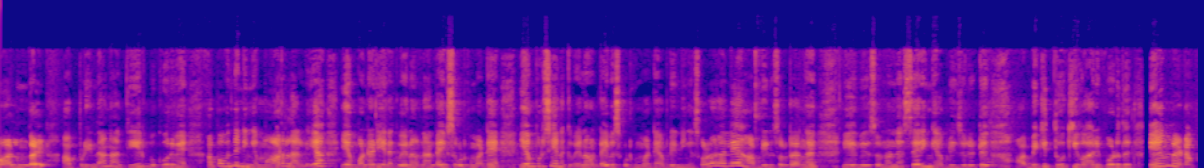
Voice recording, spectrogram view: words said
வாழுங்கள் அப்படின்னு தான் நான் தீர்ப்பு கூறுவேன். அப்போ வந்து நீங்கள் மாறலாம் இல்லையா? என் பொண்டாடி எனக்கு வேணும் நான் டைவர்ஸ் கொடுக்க மாட்டேன். என் புருஷன் எனக்கு வேணும் டைவர்ஸ் கொடுக்க மாட்டேன் அப்படின்னு நீங்கள் சொல்லலாம் இல்லையா? அப்படின்னு சொல்கிறாங்க நீதிபதி சொன்னோன்னே சரிங்க அப்படின்னு சொல்லிட்டு அபிக்கு தூக்கி வாரி போடுது. ஏன் மேடம்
